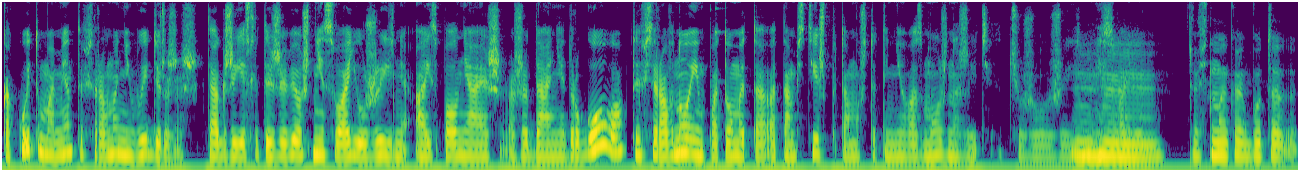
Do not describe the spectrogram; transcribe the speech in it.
какой-то момент ты все равно не выдержишь. Также, если ты живешь не свою жизнь, а исполняешь ожидания другого, ты все равно им потом это отомстишь, потому что это невозможно жить чужую жизнь, mm-hmm. не свою. То есть мы как будто...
